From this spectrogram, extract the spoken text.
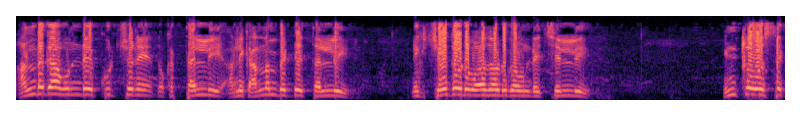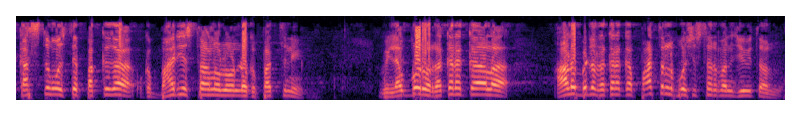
అండగా ఉండే కూర్చొనే ఒక తల్లి నీకు అన్నం పెట్టే తల్లి నీకు చేదోడు వాదోడుగా ఉండే చెల్లి ఇంట్లో వస్తే కష్టం వస్తే పక్కగా ఒక భార్య స్థానంలో ఉండే ఒక పత్ని వీళ్ళెవ్వరూ రకరకాల ఆడబిడ్డ రకరకాల పాత్రలు పోషిస్తారు మన జీవితాల్లో.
